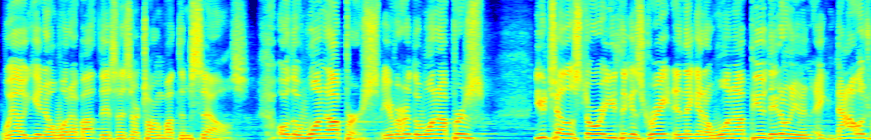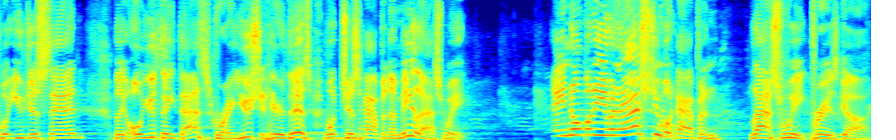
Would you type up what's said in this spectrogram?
well, you know, what about this? They start talking about themselves. Or the one uppers. You ever heard the one uppers? You tell a story you think is great, and they got to one up you. They don't even acknowledge what you just said. But oh, you think that's great? You should hear this. What just happened to me last week? Ain't nobody even asked you what happened last week. Praise God.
